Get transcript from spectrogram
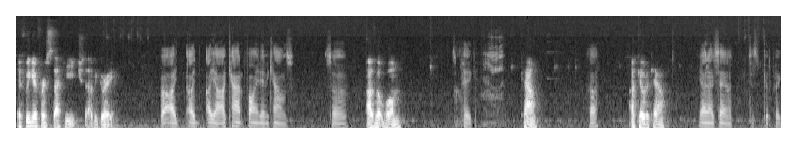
If we go for a stack each, that'd be great. But I, I, I, yeah, I can't find any cows. So, I've got one it's a pig. cow. Huh? I killed a cow. Yeah, I know, I'm saying I just killed a pig.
